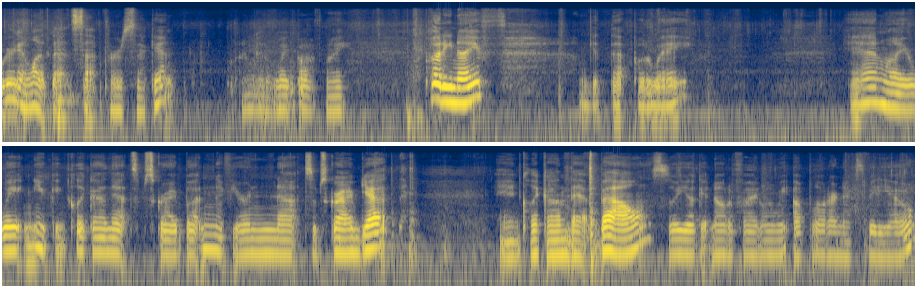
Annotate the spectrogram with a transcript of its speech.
We're going to let that set for a second. I'm going to wipe off my putty knife and get that put away. And while you're waiting, you can click on that subscribe button if you're not subscribed yet. And click on that bell so you'll get notified when we upload our next video.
